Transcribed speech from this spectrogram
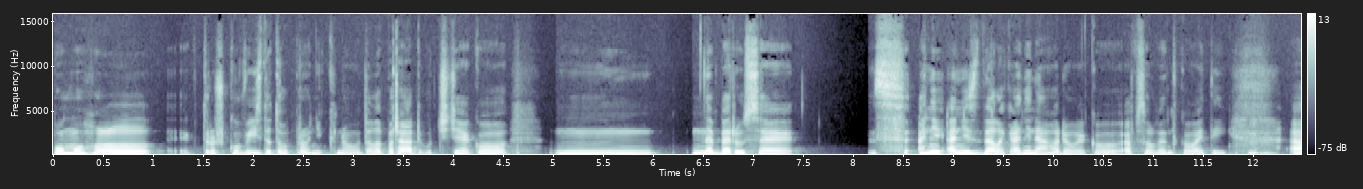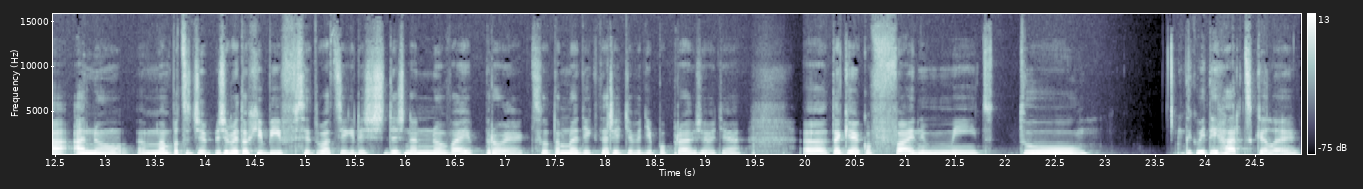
pomohl trošku víc do toho proniknout, ale pořád určitě jako mm, neberu se ani, ani zdaleka, ani náhodou jako absolventkou IT. Mm-hmm. A ano, mám pocit, že, že mi to chybí v situaci, když jdeš na nový projekt, jsou tam lidi, kteří tě vidí poprvé v životě, uh, tak je jako fajn mít tu takový ty hard skilly,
